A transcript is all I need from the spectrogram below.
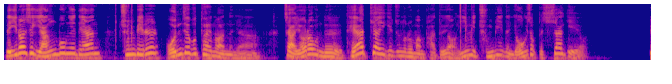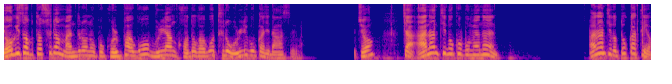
근데 이런 식의 양봉에 대한 준비를 언제부터 해 놓았느냐. 자, 여러분들 대아티아이 기준으로만 봐도요, 이미 준비는 여기서부터 시작이에요. 여기서부터 수렴 만들어 놓고 골파고 물량 걷어가고 들어 올리고까지 나왔어요. 그쵸? 자, 아난티 놓고 보면은 아난티도 똑같아요.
